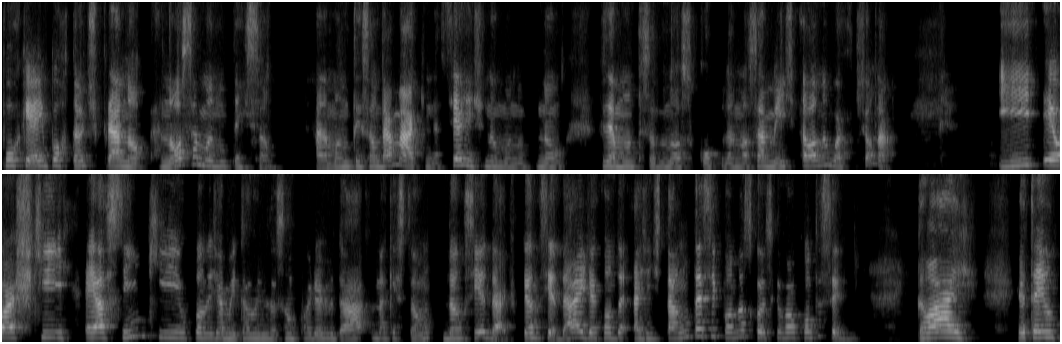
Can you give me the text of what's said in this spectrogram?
porque é importante para a no, nossa manutenção, a manutenção da máquina. Se a gente não, não fizer a manutenção do nosso corpo, da nossa mente, ela não vai funcionar. E eu acho que é assim que o planejamento da organização pode ajudar na questão da ansiedade. Porque a ansiedade é quando a gente está antecipando as coisas que vão acontecer. Então, ai, eu tenho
